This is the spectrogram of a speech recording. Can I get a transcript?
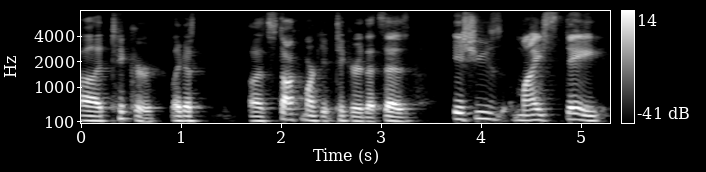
uh ticker like a, a stock market ticker that says issues my state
